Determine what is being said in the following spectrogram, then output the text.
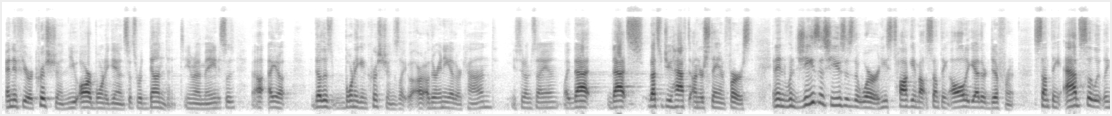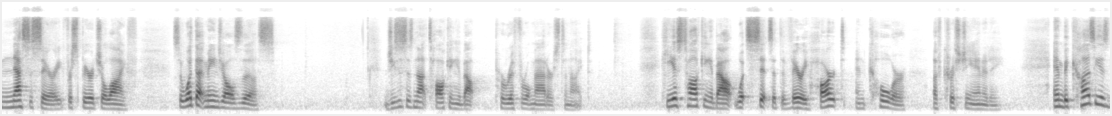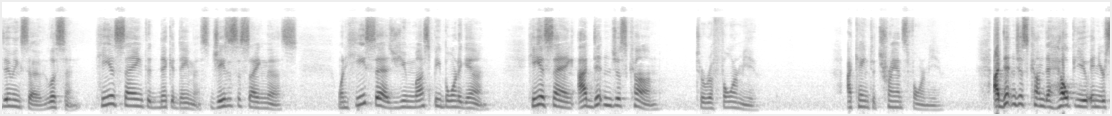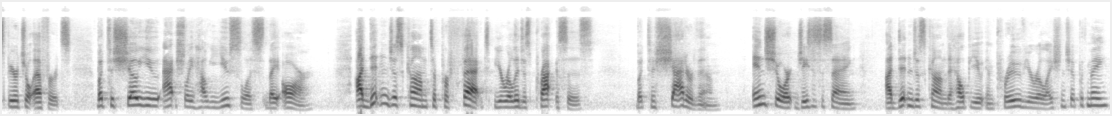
And if you're a Christian, you are born again. So it's redundant. You know what I mean? So, uh, you know, those born again Christians, like, are, are, there any other kind? You see what I'm saying? Like that, that's, that's what you have to understand first. And then when Jesus uses the word, he's talking about something altogether different, something absolutely necessary for spiritual life. So what that means, y'all, is this. Jesus is not talking about peripheral matters tonight. He is talking about what sits at the very heart and core of Christianity. And because he is doing so, listen, he is saying to Nicodemus, Jesus is saying this. When he says, You must be born again, he is saying, I didn't just come to reform you, I came to transform you. I didn't just come to help you in your spiritual efforts but to show you actually how useless they are. I didn't just come to perfect your religious practices, but to shatter them. In short, Jesus is saying, I didn't just come to help you improve your relationship with me,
